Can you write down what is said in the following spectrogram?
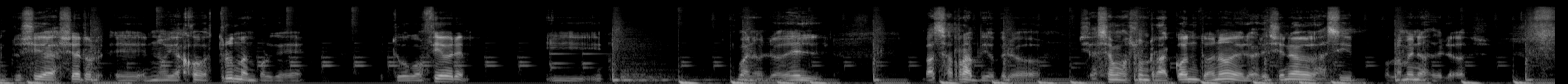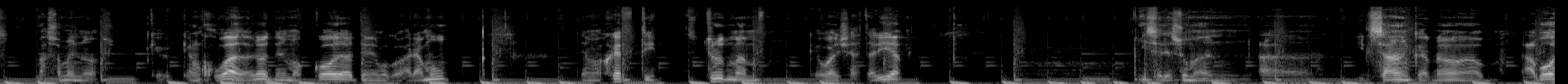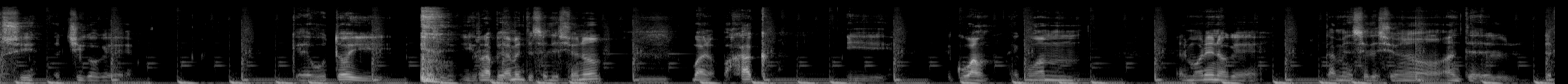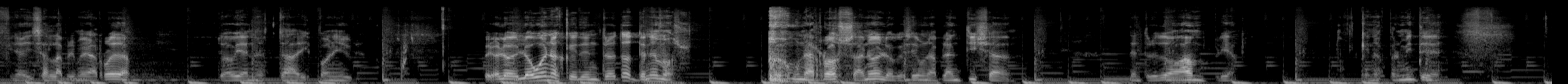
Inclusive ayer eh, no viajó Strutman porque estuvo con fiebre y bueno, lo de él va a ser rápido, pero si hacemos un raconto ¿no? de los lesionados, así por lo menos de los más o menos que, han jugado, ¿no? Tenemos Koda, tenemos Aramu, tenemos Hefty, Strutman, que bueno, ya estaría. Y se le suman a Ilsanker, ¿no? A, a Bossi, el chico que, que debutó y, rápidamente se lesionó. Bueno, Pajak y Ekuam. Ekuam, el moreno que también se lesionó antes de finalizar la primera rueda todavía no está disponible. Pero lo, bueno es que dentro de todo tenemos una rosa, ¿no? Lo que sería una plantilla dentro de todo amplia que nos permite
